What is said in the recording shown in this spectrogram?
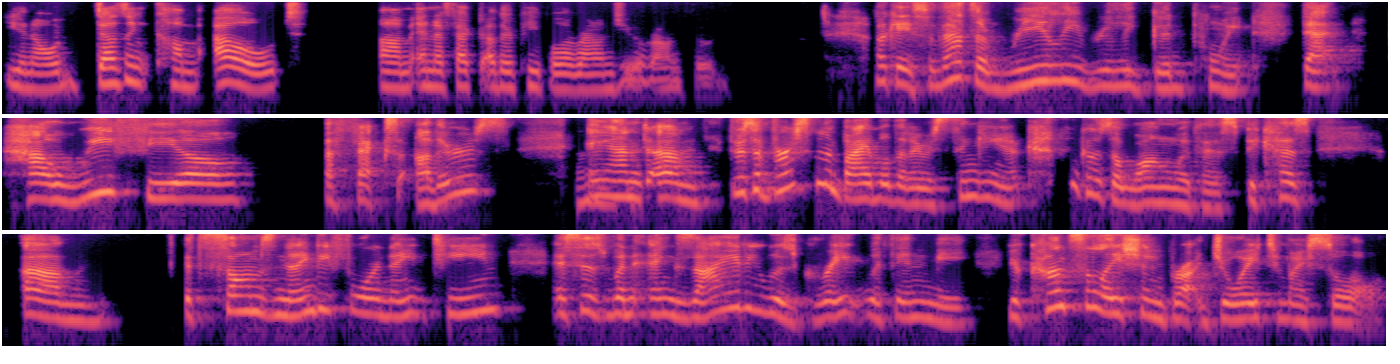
you know doesn't come out um, and affect other people around you around food Okay, so that's a really, really good point that how we feel affects others. Mm-hmm. And um, there's a verse in the Bible that I was thinking it kind of goes along with this because um, it's Psalms 94 19. It says, When anxiety was great within me, your consolation brought joy to my soul.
